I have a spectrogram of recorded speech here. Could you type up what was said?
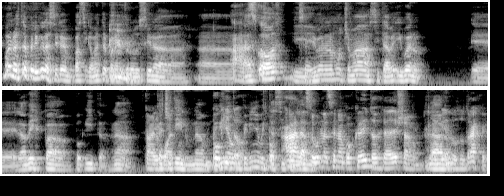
Bueno, esta película sirve básicamente para introducir a, a, A a Scott, Scott, y sí. bueno, no mucho más. Y, también- y bueno, eh, la avispa un poquito, nada. Tal cual. cachitín, una, un, pequeño, poquito. un pequeño vistacito. ah, la segunda escena post créditos era de ella Claro. su traje.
